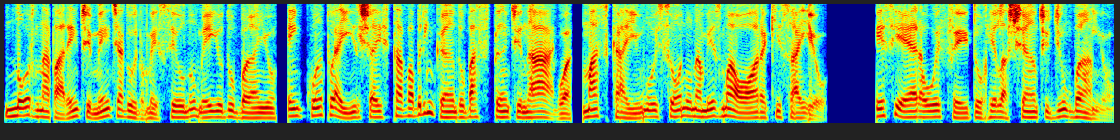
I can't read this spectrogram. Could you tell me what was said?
Norna aparentemente adormeceu no meio do banho, enquanto a Isha estava brincando bastante na água, mas caiu no sono na mesma hora que saiu. Esse era o efeito relaxante de um banho.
